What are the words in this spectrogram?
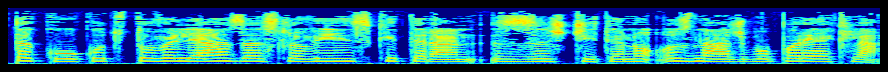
tako kot to velja za slovenski teran z zaščiteno označbo porekla.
